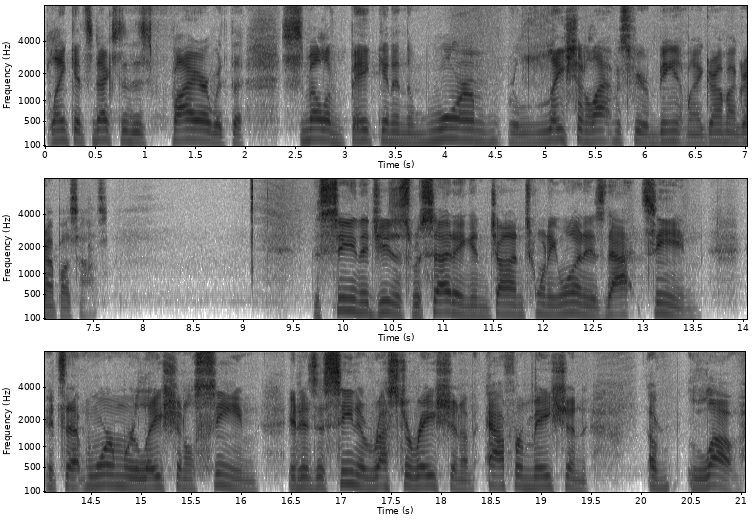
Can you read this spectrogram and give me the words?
blankets next to this fire with the smell of bacon and the warm relational atmosphere of being at my grandma and grandpa's house. The scene that Jesus was setting in John 21 is that scene it's that warm relational scene. It is a scene of restoration, of affirmation, of love.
